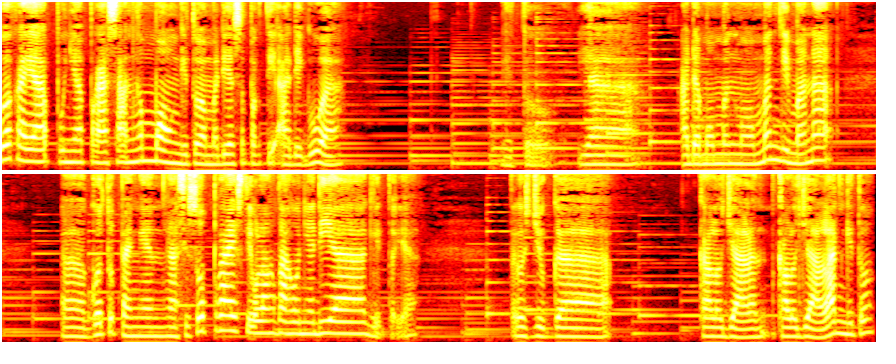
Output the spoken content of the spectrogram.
gue kayak punya perasaan ngemong gitu sama dia seperti adik gue. Gitu. Ya, ada momen-momen di mana uh, eh, gue tuh pengen ngasih surprise di ulang tahunnya dia gitu ya. Terus juga kalau jalan kalau jalan gitu,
